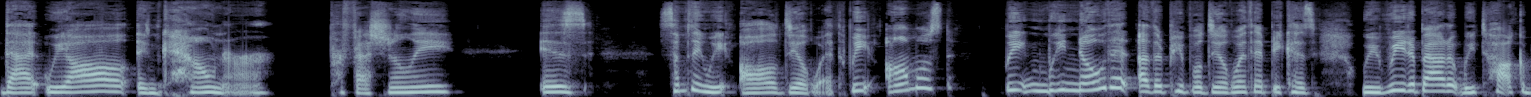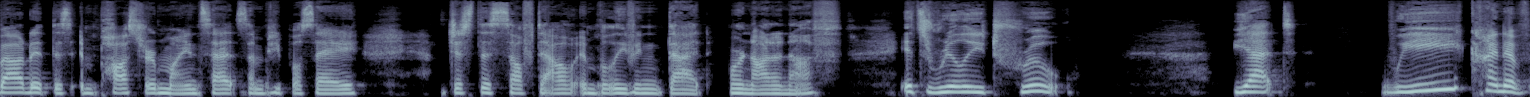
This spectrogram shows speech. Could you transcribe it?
that we all encounter professionally is something we all deal with. We almost we we know that other people deal with it because we read about it, we talk about it, this imposter mindset, some people say, just this self-doubt and believing that we're not enough. It's really true. Yet we kind of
